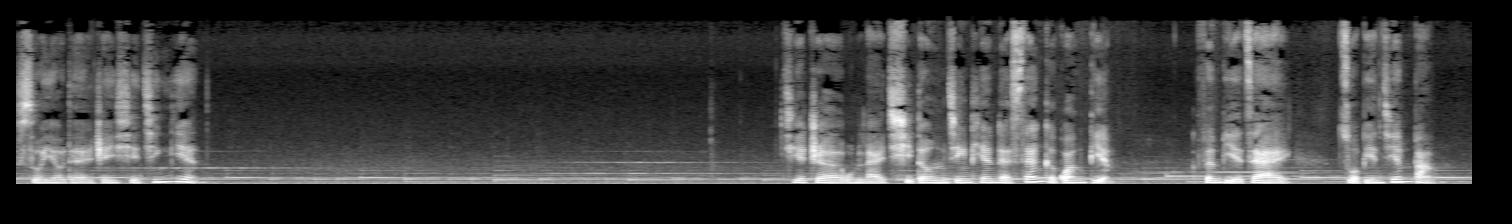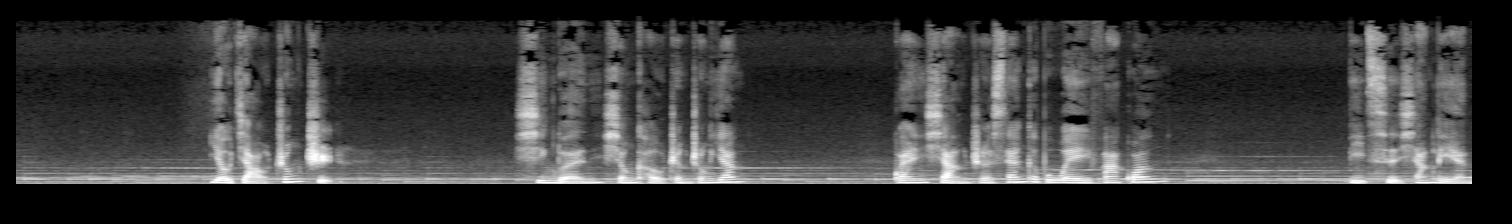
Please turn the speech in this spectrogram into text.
所有的这些经验。接着，我们来启动今天的三个光点，分别在左边肩膀、右脚中指、心轮胸口正中央。观想这三个部位发光，彼此相连，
